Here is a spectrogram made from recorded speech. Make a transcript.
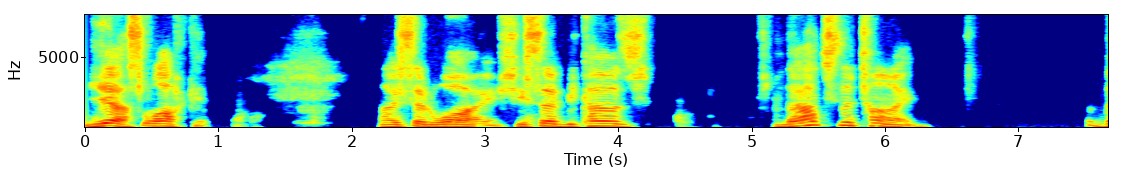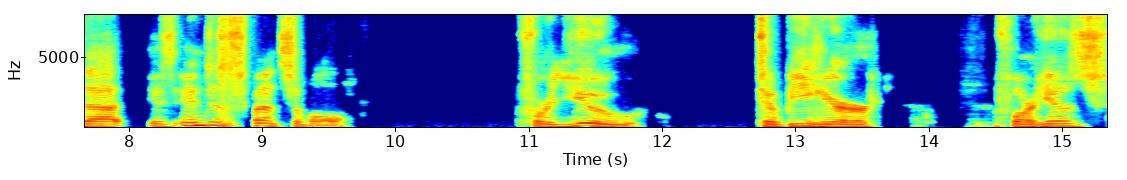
Yes, lock it. I said, Why? She said, Because that's the time that is indispensable for you to be here for his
